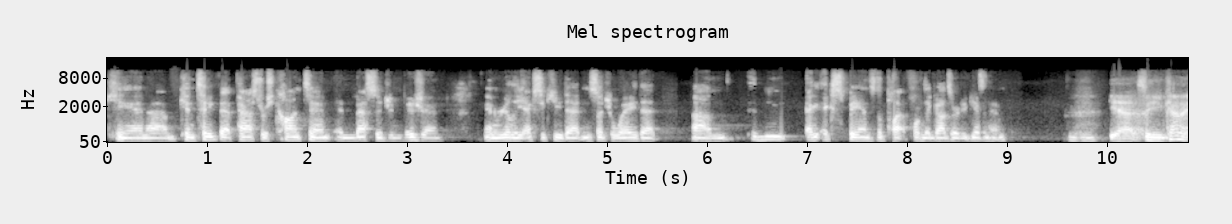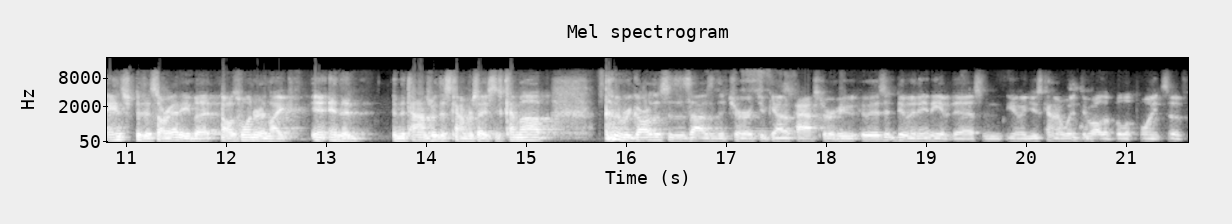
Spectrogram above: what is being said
can um, can take that pastor's content and message and vision and really execute that in such a way that um, expands the platform that God's already given him. Mm-hmm. Yeah, so you kind of answered this already, but I was wondering, like in, in the in the times where this conversation has come up, regardless of the size of the church, you've got a pastor who, who isn't doing any of this. And, you know, you just kind of went through all the bullet points of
